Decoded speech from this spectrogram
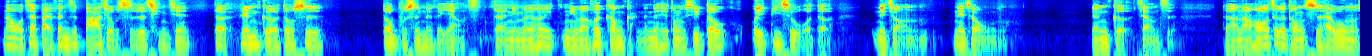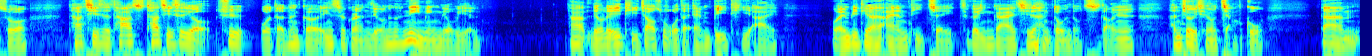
那我在百分之八九十的情境的人格都是都不是那个样子。对，你们会你们会共感的那些东西，都未必是我的那种那种。人格这样子，对啊，然后这个同事还问我说，他其实他他其实有去我的那个 Instagram 留那个匿名留言，他留了一题叫做我的 MBTI，我 MBTI 是 INTJ，这个应该其实很多人都知道，因为很久以前有讲过，但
